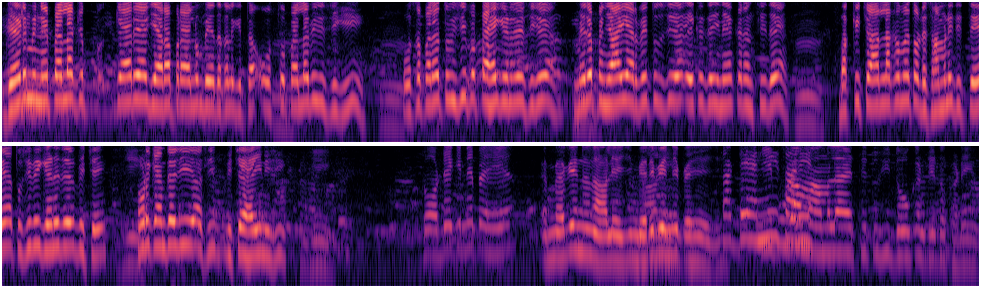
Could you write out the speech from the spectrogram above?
ਡੇਢ ਮਹੀਨੇ ਪਹਿਲਾਂ ਕਿ ਕਹਿ ਰਿਹਾ 11 ਅਪ੍ਰੈਲ ਨੂੰ ਬੇਦਖਲ ਕੀਤਾ। ਉਸ ਤੋਂ ਪਹਿਲਾਂ ਵੀ ਸੀਗੀ। ਉਸ ਤੋਂ ਪਹਿਲਾਂ ਤੁਸੀਂ ਪੈਸੇ ਗਿਣ ਰਹੇ ਸੀਗੇ। ਮੇਰੇ 50000 ਰੁਪਏ ਤੁਸੀਂ ਇੱਕ ਗਿਣੇ ਕਰੰਸੀ ਦੇ। ਬਾਕੀ 4 ਲੱਖ ਮੈਂ ਤੁਹਾਡੇ ਸਾਹਮਣੇ ਦਿੱਤੇ ਆ। ਤੁਸੀਂ ਵੀ ਗਿਣੇ ਦੇ ਵਿੱਚੇ। ਹੁਣ ਕਹਿੰਦੇ ਜੀ ਅਸੀਂ ਵਿੱਚ ਹੈ ਹੀ ਨਹੀਂ ਜੀ। ਜੀ। ਤੁਹਾਡੇ ਕਿੰਨੇ ਪੈਸੇ ਆ? ਮੈਂ ਵੀ ਇਹਨਾਂ ਨਾਲ ਹੀ ਜੀ। ਮੇਰੇ ਵੀ ਇੰਨੇ ਪੈਸੇ ਜੀ। ਸਾਡੇ ਇੰਨੀ ਪੂਰਾ ਸਾਰੀ ਮਾਮਲਾ ਇੱਥੇ ਤੁਸੀਂ 2 ਘੰਟੇ ਤੋਂ ਖੜੇ ਹੋ।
